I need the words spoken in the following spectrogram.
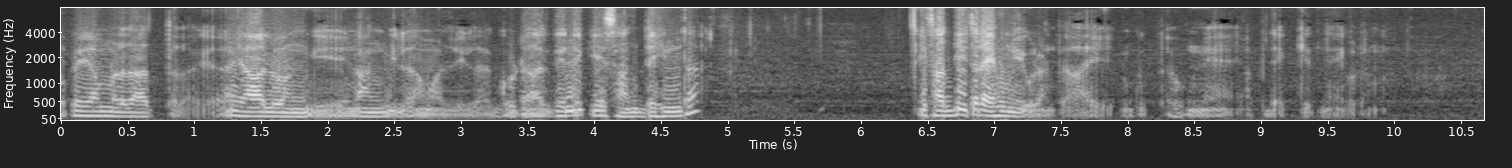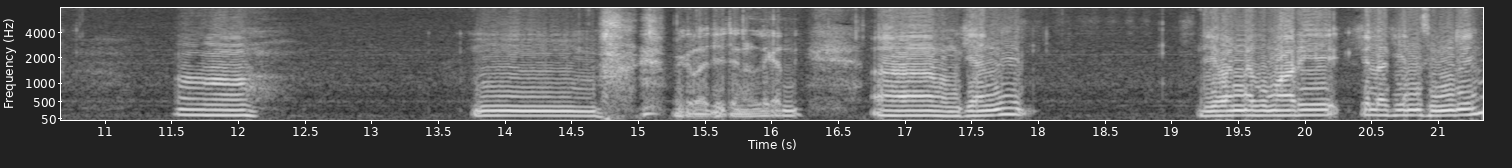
අපේ අම්මලා තාත්තලා යාළුවන්ගේ නංගිලා මල්ලිලා ගොඩාක් දෙනෙක් ඒ සද්ද හින්දා ඒ සද්ද විතර ඇහුනේ ඒගොල්ලන්ට. ආයේ මුකුත් ඇහුන්නේ නැහැ. අපි දැක්කෙත් නැහැ ඒගොල්ලන්ව. අ ම්ම් මේක රජේ channel එකන්නේ මම කියන්නේ දේවන්න කුමාරී කියලා කියන සින්දුවෙන්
